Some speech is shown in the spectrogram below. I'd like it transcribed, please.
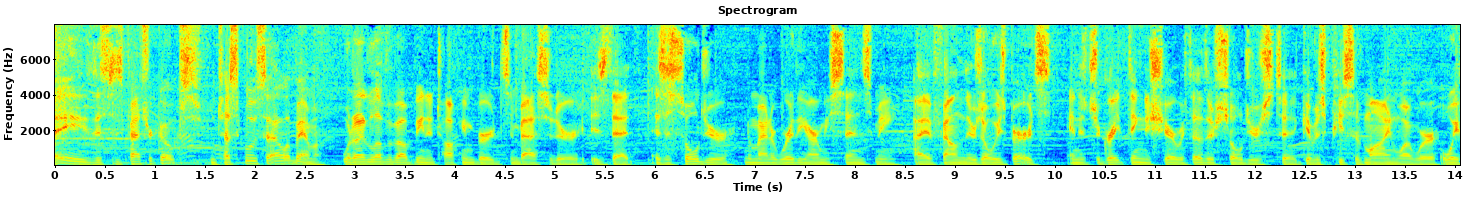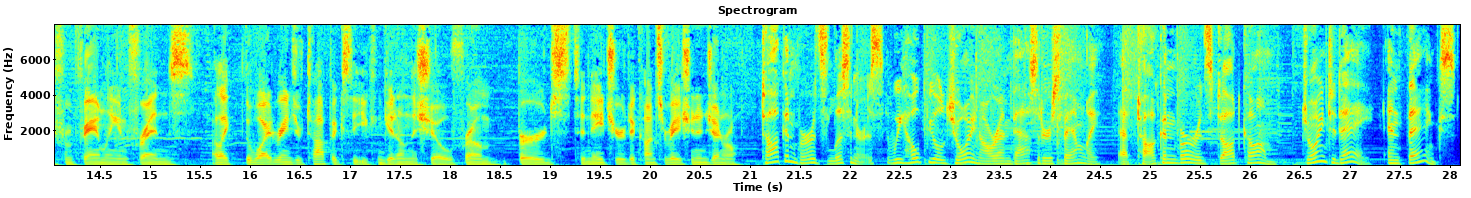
Hey, this is Patrick Oakes from Tuscaloosa, Alabama. What I love about being a Talking Birds ambassador is that as a soldier, no matter where the Army sends me, I have found there's always birds. And it's a great thing to share with other soldiers to give us peace of mind while we're away from family and friends. I like the wide range of topics that you can get on the show from birds to nature to conservation in general. Talkin' Birds listeners, we hope you'll join our ambassadors family at talkinbirds.com. Join today and thanks.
